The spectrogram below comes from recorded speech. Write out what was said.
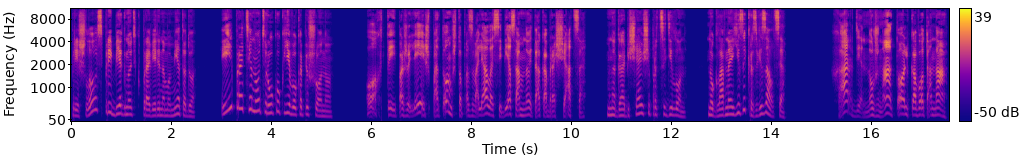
Пришлось прибегнуть к проверенному методу — и протянуть руку к его капюшону. «Ох ты, пожалеешь потом, что позволяла себе со мной так обращаться!» Многообещающе процедил он. Но главное, язык развязался. «Харди нужна только вот она!»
